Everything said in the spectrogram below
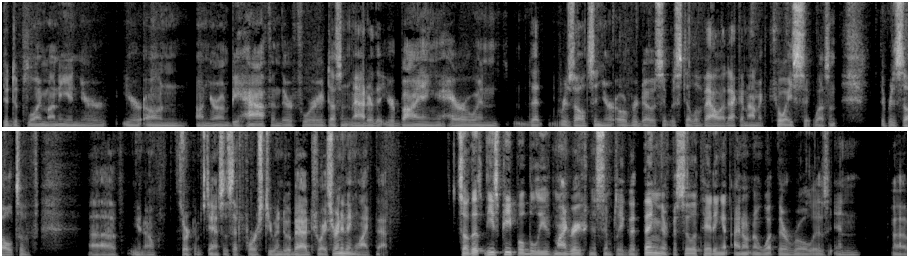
to deploy money in your your own on your own behalf and therefore it doesn't matter that you're buying heroin that results in your overdose it was still a valid economic choice it wasn't the result of uh, you know circumstances that forced you into a bad choice or anything like that so th- these people believe migration is simply a good thing they're facilitating it i don't know what their role is in uh,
